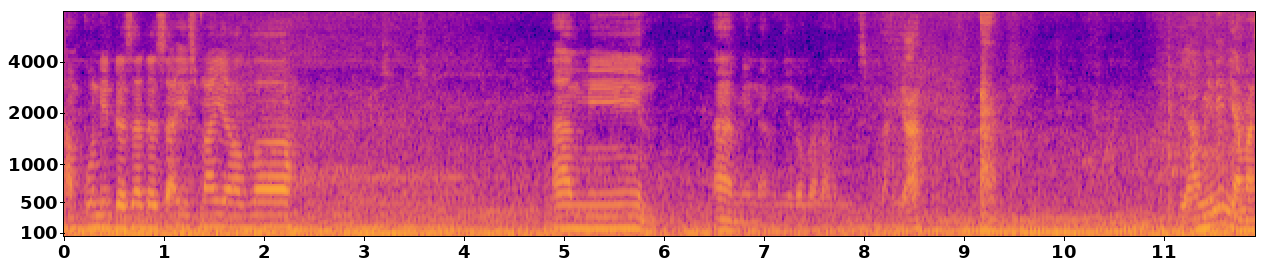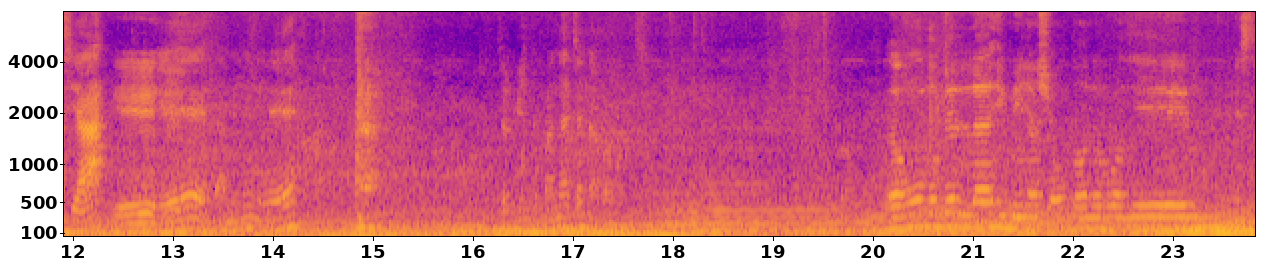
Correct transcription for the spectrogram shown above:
Ampuni dosa-dosa Isma ya Allah amin amin amin ya rabbal alamin bismillah ya diaminin ya mas ya Nggih. Oke, aminin ya. Cermin depan aja enggak apa-apa. أعوذ بالله من الشيطان الرجيم بسم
